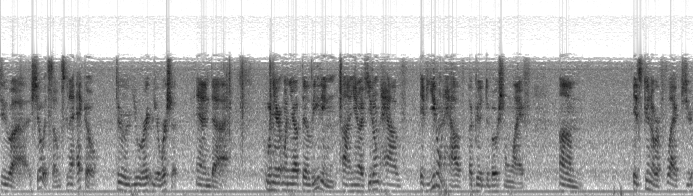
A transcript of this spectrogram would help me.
to uh, show itself. It's going to echo through your your worship. And uh, when you're when you're up there leading, uh, you know, if you don't have if you don't have a good devotional life, um, it's going to reflect your,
